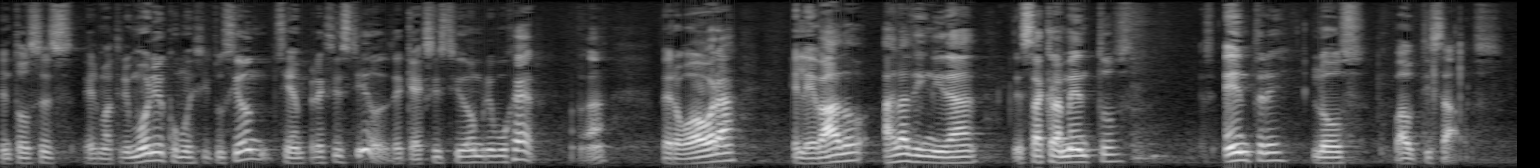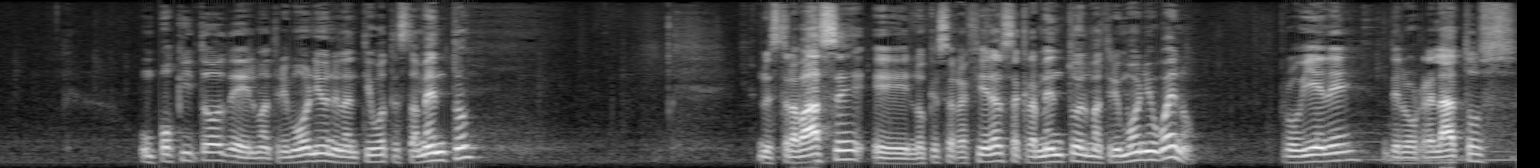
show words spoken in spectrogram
Entonces, el matrimonio como institución siempre ha existido, desde que ha existido hombre y mujer, ¿verdad? pero ahora elevado a la dignidad de sacramentos entre los bautizados. Un poquito del matrimonio en el Antiguo Testamento. Nuestra base en lo que se refiere al sacramento del matrimonio, bueno, proviene de los relatos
